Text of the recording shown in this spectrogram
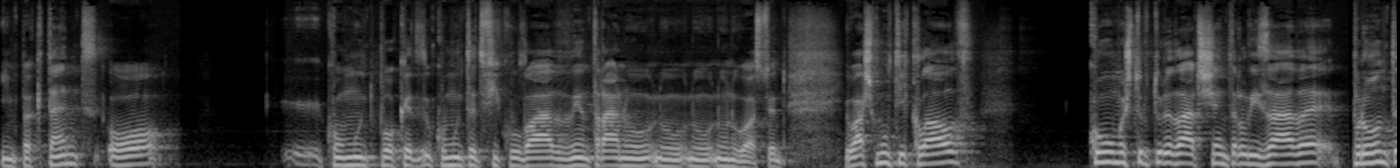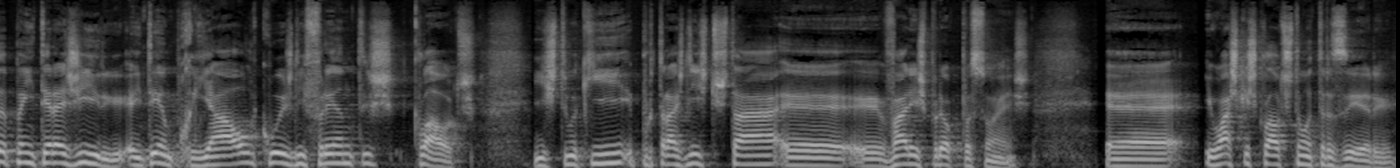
impactante ou uh, com muito pouca com muita dificuldade de entrar no, no, no negócio Portanto, eu acho multi-cloud com uma estrutura de dados centralizada pronta para interagir em tempo real com as diferentes clouds isto aqui, por trás disto, está uh, várias preocupações. Uh, eu acho que as clouds estão a trazer,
